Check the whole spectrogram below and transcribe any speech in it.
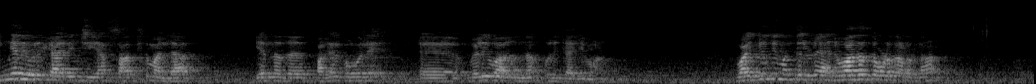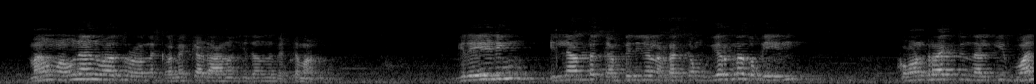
ഇങ്ങനെ ഒരു കാര്യം ചെയ്യാൻ സാധ്യമല്ല എന്നത് പകൽ പോലെ വെളിവാകുന്ന ഒരു കാര്യമാണ്. വൈദ്യുതി മന്ത്രിയുടെ അനുവാദത്തോടെ നടന്ന മൗനാനുവാദത്തോടെ നടന്ന ക്രമക്കേടാണ് ഇതെന്ന് വ്യക്തമാണ്. ഗ്രേഡിംഗ് ഇല്ലാത്ത കമ്പനികൾ അടക്കം ഉയർന്ന തുകയിൽ കോൺട്രാക്ട് നൽകി വൻ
